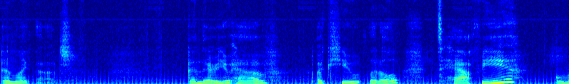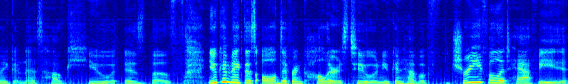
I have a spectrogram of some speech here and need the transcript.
and like that. And there you have a cute little taffy. Oh my goodness, how cute is this? You can make this all different colors too, and you can have a tree full of taffy.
